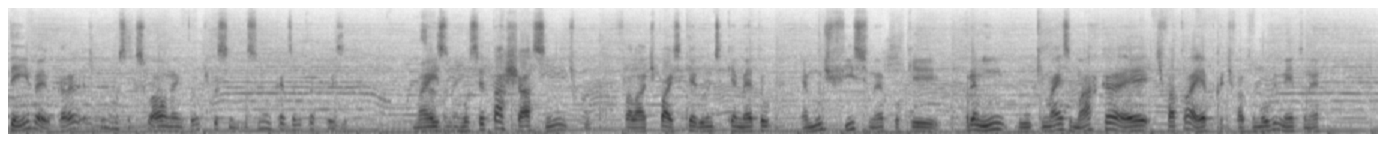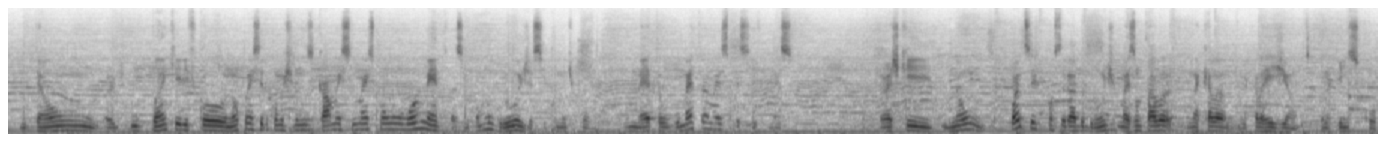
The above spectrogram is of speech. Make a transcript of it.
tem, velho. O cara é tipo homossexual, né? Então, tipo assim, isso não quer dizer muita coisa. Mas Exatamente. você taxar assim, tipo, falar, tipo, ah, isso aqui é grunge, isso aqui é metal, é muito difícil, né? Porque, pra mim, o que mais marca é, de fato, a época, de fato, o movimento, né? Então, tipo, o punk, ele ficou não conhecido como estilo musical, mas sim mais como um movimento, assim, como o grunge, assim, como, tipo, o metal. O metal é mais específico, mas eu acho que não pode ser considerado grunge, mas não tava naquela, naquela região, tipo, naquele escopo,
